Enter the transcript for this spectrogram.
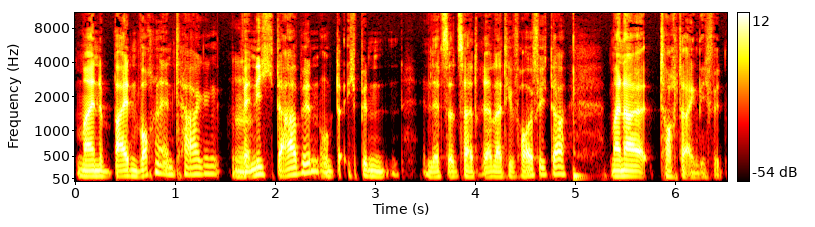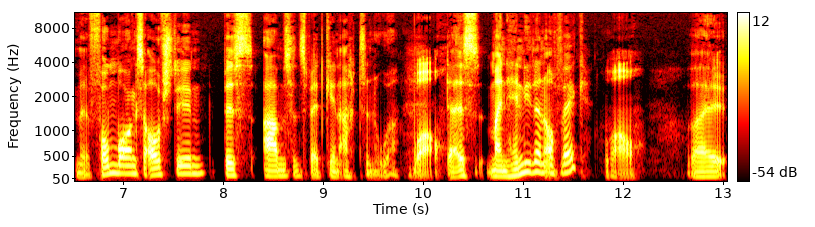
meine beiden Wochenendtage, wenn ich da bin, und ich bin in letzter Zeit relativ häufig da, meiner Tochter eigentlich widme. Vom morgens aufstehen bis abends ins Bett gehen, 18 Uhr. Wow. Da ist mein Handy dann auch weg, Wow. weil,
